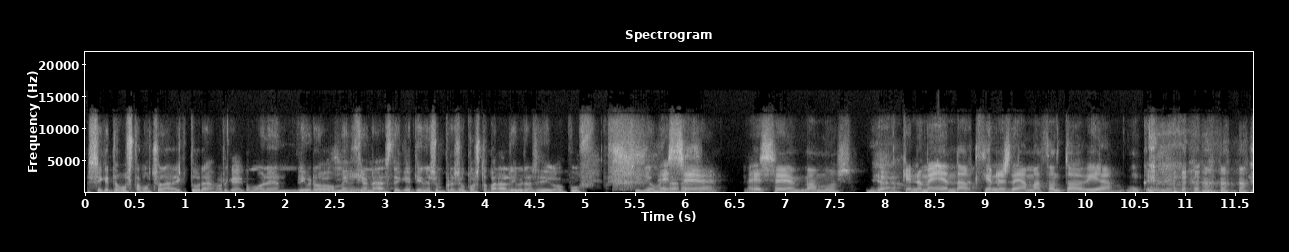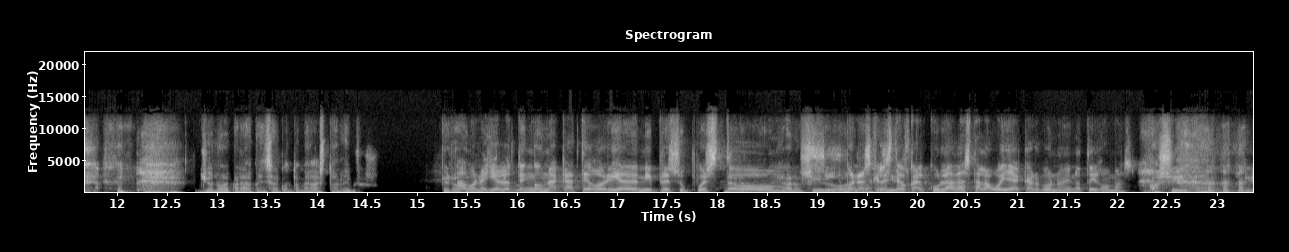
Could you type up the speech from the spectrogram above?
sé que te gusta mucho la lectura, porque como en el libro mencionas de que tienes un presupuesto para libros, y digo, puff, si yo me ese, ese, vamos. Que no me hayan dado acciones de Amazon todavía, un crimen. yo no me he parado a pensar cuánto me gasto en libros ah, bueno, yo lo tengo una categoría de mi presupuesto. Claro, sí, bueno, es que les tengo calculada hasta la huella de carbono, ¿eh? no te digo más. Ah, sí, ¿eh?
